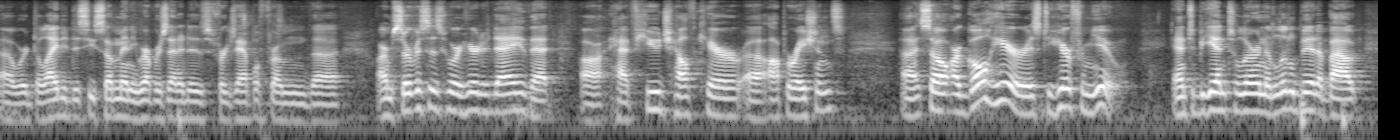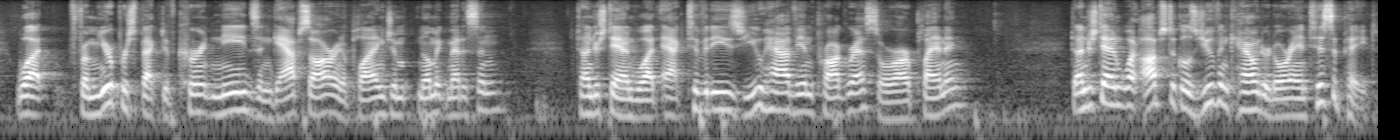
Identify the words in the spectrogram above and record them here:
Uh, we're delighted to see so many representatives, for example, from the armed services who are here today that uh, have huge healthcare uh, operations. so our goal here is to hear from you and to begin to learn a little bit about what, from your perspective, current needs and gaps are in applying genomic medicine, to understand what activities you have in progress or are planning, to understand what obstacles you've encountered or anticipate,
